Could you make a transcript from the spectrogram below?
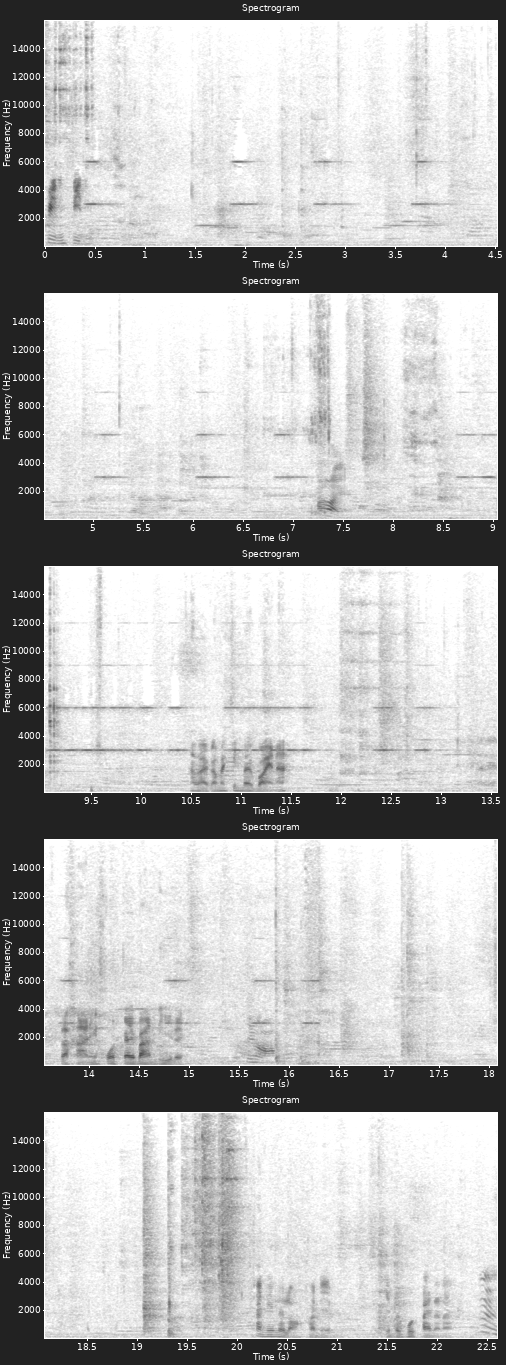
ฟินฟินอร่อยอะไรก็ไม่กินบ่อยๆนะ ราคานี่โคตรใกล้บ้านพี่เลยจริงเหรอแค่นี้เลยเหรอคอนเทนต์ยังไปพูดไปนะนะอืม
